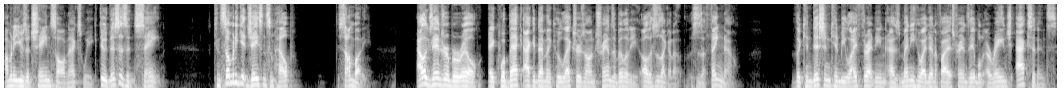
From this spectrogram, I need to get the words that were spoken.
I'm gonna use a chainsaw next week, dude. This is insane. Can somebody get Jason some help? Somebody. Alexandra Baril, a Quebec academic who lectures on transability. Oh, this is like a this is a thing now. The condition can be life-threatening as many who identify as transabled arrange accidents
